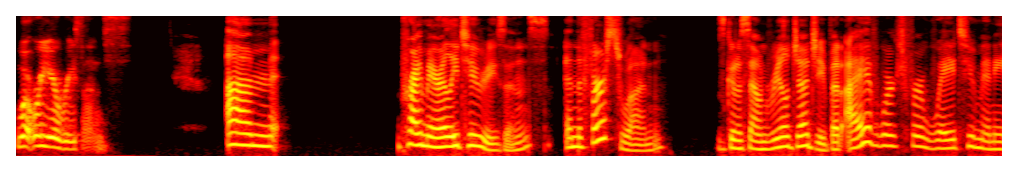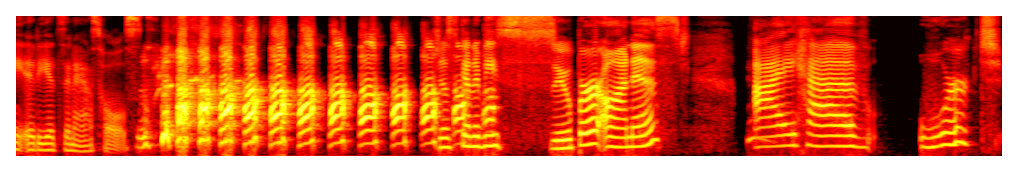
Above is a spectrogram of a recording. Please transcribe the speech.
what were your reasons? Um primarily two reasons. And the first one is going to sound real judgy, but I have worked for way too many idiots and assholes. just going to be super honest. I have worked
